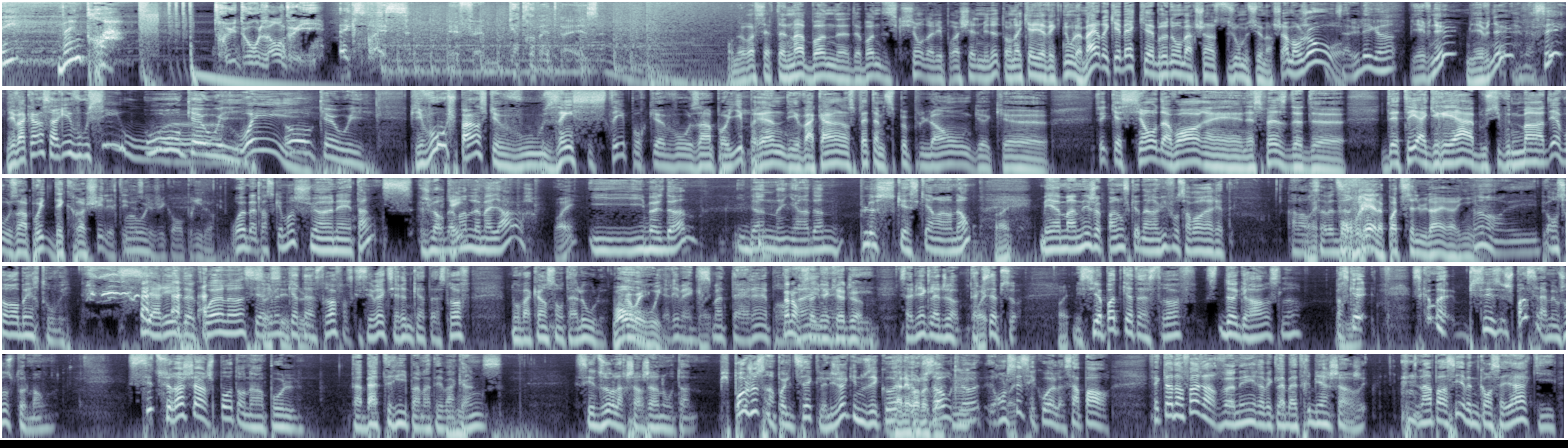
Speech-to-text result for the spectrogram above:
C'est 23. Trudeau-Landry, Express, FM 93. On aura certainement bonne, de bonnes discussions dans les prochaines minutes. On accueille avec nous le maire de Québec, Bruno Marchand, en studio. Monsieur Marchand, bonjour. Salut les gars. Bienvenue, bienvenue. Merci. Les vacances arrivent aussi ou Oh que oui. Oui. Oh que oui. Puis vous, je pense que vous insistez pour que vos employés prennent des vacances peut-être un petit peu plus longues que sais question d'avoir une espèce de de- d'été agréable ou si vous demandez à vos employés de décrocher l'été, Oui, de ce oui. que j'ai compris là. Ouais, ben parce que moi je suis un intense, je leur demande le meilleur, Ouais. ils, ils me le donnent, ils donnent, ils en donnent plus que ce qu'ils en ont. Mais à un moment donné, je pense que dans la vie, il faut savoir arrêter. Alors Ouais. ça veut dire Pour vrai, là, pas de cellulaire, rien. Non, non, on saura bien retrouver. S'il arrive de quoi, là, s'il arrive une sûr. catastrophe, parce que c'est vrai que s'il arrive une catastrophe, nos vacances sont à l'eau, là. Oh, Ah oui. oui. Il arrive un glissement de terrain, un problème. non, ça vient avec la job. et- Ça vient avec la job. T'acceptes ça. Oui. Mais s'il n'y a pas de catastrophe, c'est de grâce, là. Parce que c'est comme, je pense que c'est la même chose pour tout le monde. Si tu recharges pas ton ampoule, ta batterie pendant tes vacances, c'est dur de la recharger en automne. Puis pas juste en politique, là. les gens qui nous écoutent, Dans là, vous autres, là, on le sait c'est quoi, là, ça part. Fait que t'as d'affaires à revenir avec la batterie bien chargée. L'an passé, il y avait une conseillère qui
